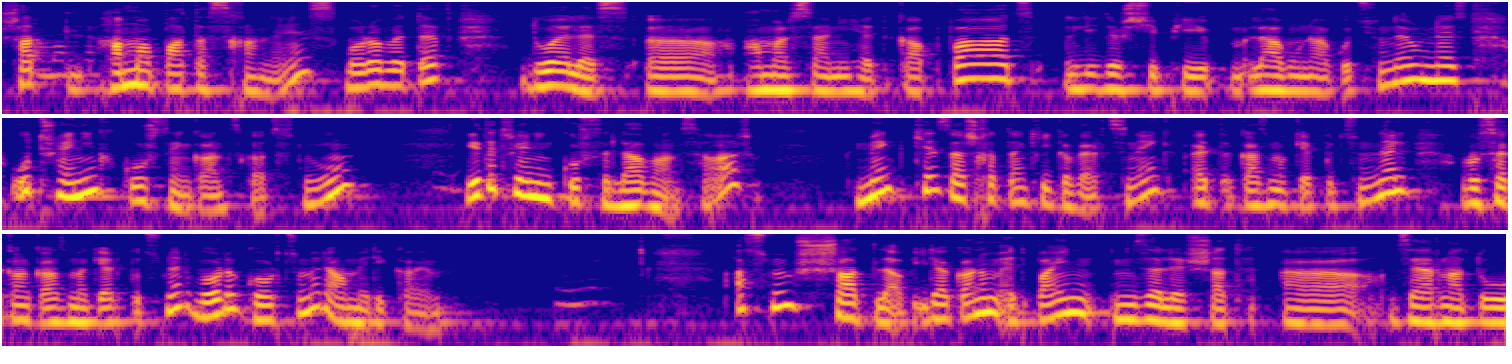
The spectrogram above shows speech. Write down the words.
շատ համապատասխան ես, որովհետև դու էլ ես համալսարանի հետ կապված, leadership-ի լավ ունակություններ ունես ու տրեյնինգ կուրս ենք անցկացնում։ Եթե տրեյնինգ կուրսը լավ անցար, մենք քեզ աշխատանքի կվերցնենք այդ կազմակերպությունն էլ ռուսական կազմակերպությունն էր, որը գործում էր Ամերիկայում ասում եմ շատ լավ իրականում այդ բային ինձ էլ էր շատ ձեռնատու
